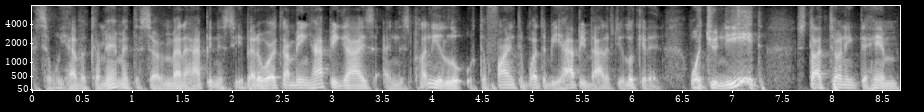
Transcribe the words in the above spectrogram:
I said, we have a commandment to serve him out of happiness. You better work on being happy, guys. And there's plenty to find what to be happy about if you look at it. What you need, start turning to him,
